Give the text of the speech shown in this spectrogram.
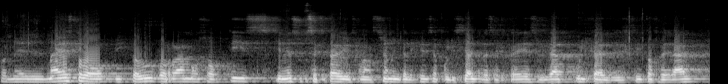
con el maestro Víctor Hugo Ramos Ortiz, quien es subsecretario de Información e Inteligencia Policial de la Secretaría de Seguridad Pública del Distrito Federal,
